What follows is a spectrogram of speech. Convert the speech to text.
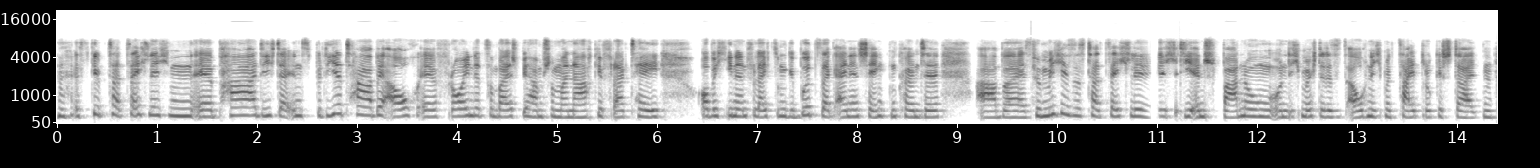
Es gibt tatsächlich ein äh, paar, die ich da inspiriert habe. Auch äh, Freunde zum Beispiel haben schon mal nachgefragt, hey, ob ich ihnen vielleicht zum Geburtstag einen schenken könnte. Aber für mich ist es tatsächlich die Entspannung und ich möchte das jetzt auch nicht mit Zeitdruck gestalten.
